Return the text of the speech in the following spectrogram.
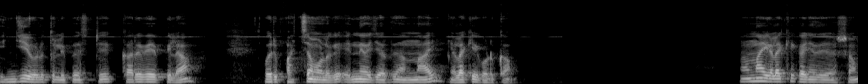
ഇഞ്ചി വെളുത്തുള്ളി പേസ്റ്റ് കറിവേപ്പില ഒരു പച്ചമുളക് എന്നിവ ചേർത്ത് നന്നായി ഇളക്കി കൊടുക്കാം. നന്നായി ഇളക്കി കഴിഞ്ഞതിന് ശേഷം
